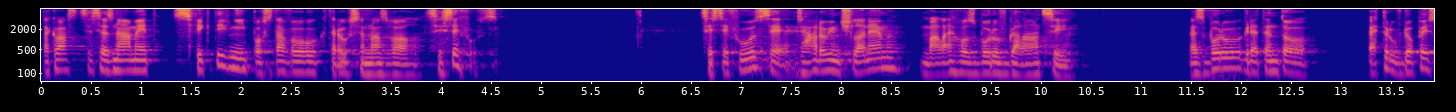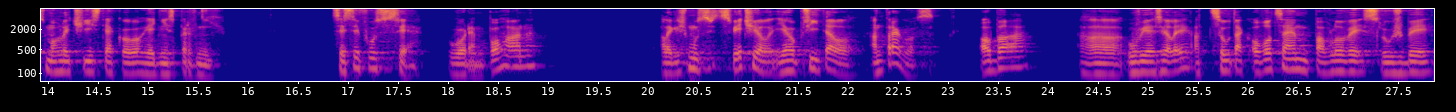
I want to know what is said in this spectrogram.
tak vás chci seznámit s fiktivní postavou, kterou jsem nazval Sisyfus. Sisyfus je řádovým členem malého sboru v Galácii. Ve sboru, kde tento Petrův dopis mohli číst jako jedni z prvních. Sisyfus je původem pohan, ale když mu svědčil jeho přítel Antragos, oba uh, uvěřili a jsou tak ovocem Pavlovy služby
